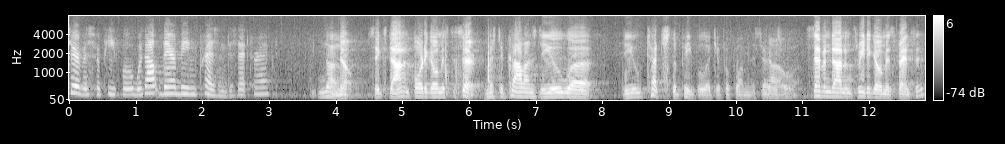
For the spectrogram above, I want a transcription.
service for people without their being present. Is that correct? No. No. Six down and four to go, Mr. Cerf. Mr. Collins, do you, uh, do you touch the people that you're performing the service No. for? Seven down and three to go, Miss Francis.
